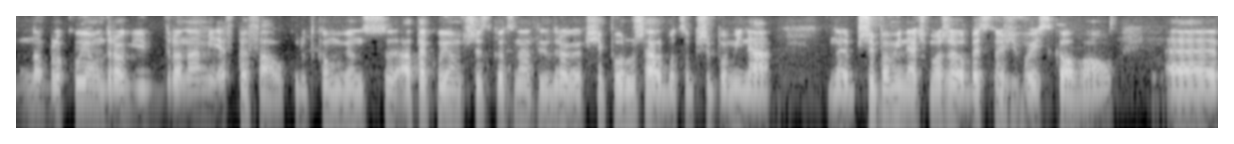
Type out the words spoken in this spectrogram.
no, blokują drogi dronami FPV. Krótko mówiąc, atakują wszystko, co na tych drogach się porusza albo co przypomina, e, przypominać może obecność wojskową e,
